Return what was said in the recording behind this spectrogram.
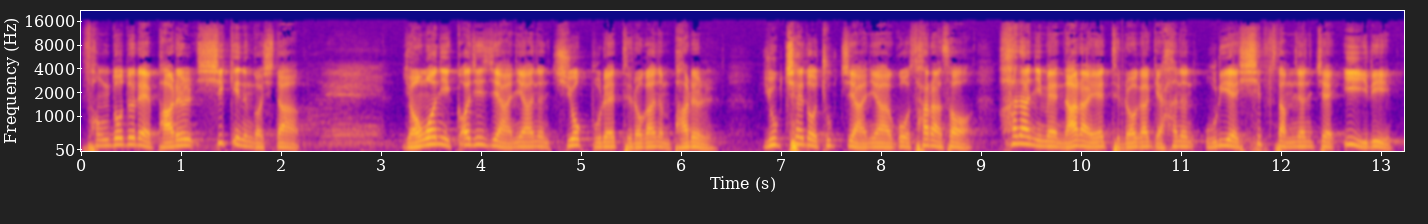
성도들의 발을 씻기는 것이다. 영원히 꺼지지 아니하는 지옥 불에 들어가는 발을 육체도 죽지 아니하고 살아서 하나님의 나라에 들어가게 하는 우리의 13년째 이 일이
